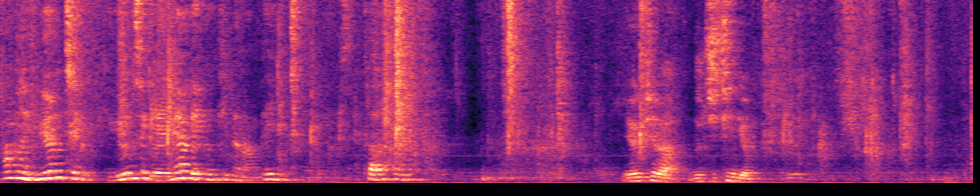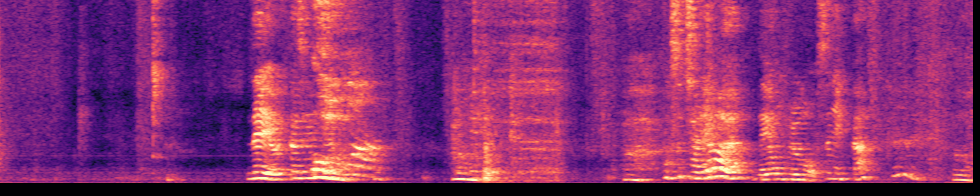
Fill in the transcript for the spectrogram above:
한번 유형책 이렇게 유형책 애매하게 끊기면 안 되니까. 영실아 눈치 챙겨 네 여기까지. 우와! 복습 잘 해와요. 내용 별거 없으니까. 어.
